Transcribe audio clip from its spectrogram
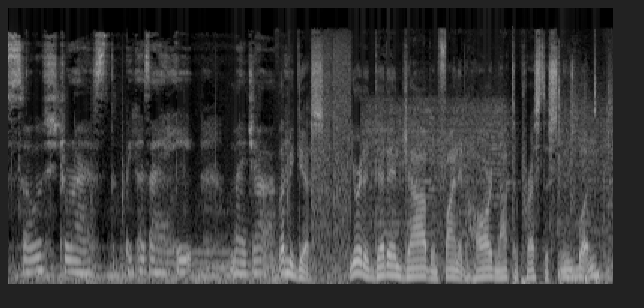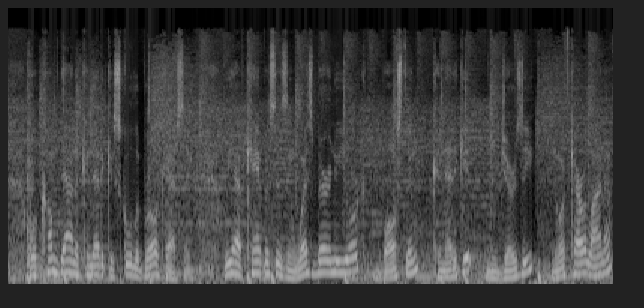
So stressed because I hate my job. Let me guess. You're at a dead end job and find it hard not to press the snooze button? Well, come down to Connecticut School of Broadcasting. We have campuses in Westbury, New York, Boston, Connecticut, New Jersey, North Carolina,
